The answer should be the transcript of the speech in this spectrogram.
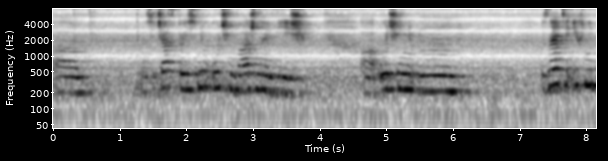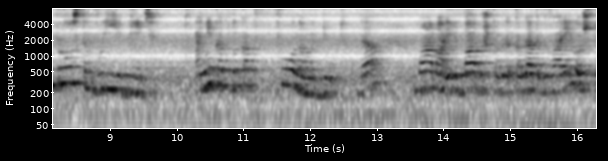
а, сейчас поясню очень важная вещь. А, очень вы знаете, их не просто выявить, они как бы как фоном идут, да? Мама или бабушка когда-то говорила, что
